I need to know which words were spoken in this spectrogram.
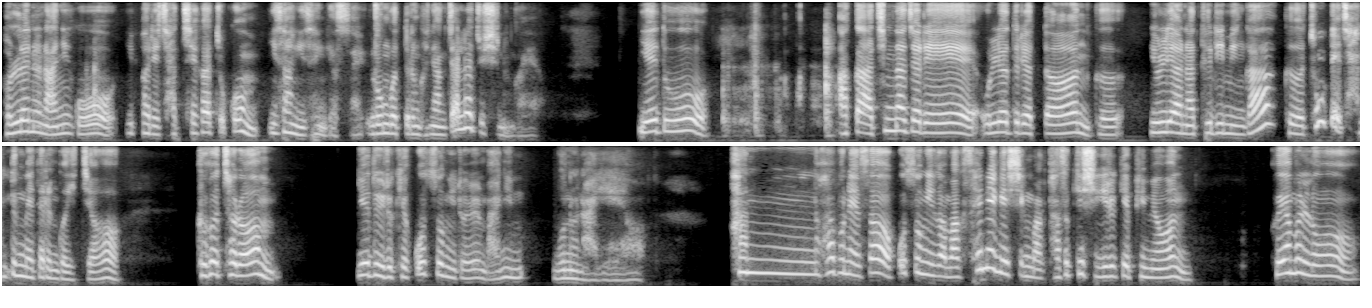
벌레는 아니고 이파리 자체가 조금 이상이 생겼어요. 이런 것들은 그냥 잘라주시는 거예요. 얘도 아까 아침나절에 올려드렸던 그 율리아나 드림인가? 그 총대 잔뜩 매달은 거 있죠. 그것처럼 얘도 이렇게 꽃송이를 많이 무는 아이예요. 한 화분에서 꽃송이가 막 세네 개씩 막 다섯 개씩 이렇게 피면 그야말로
